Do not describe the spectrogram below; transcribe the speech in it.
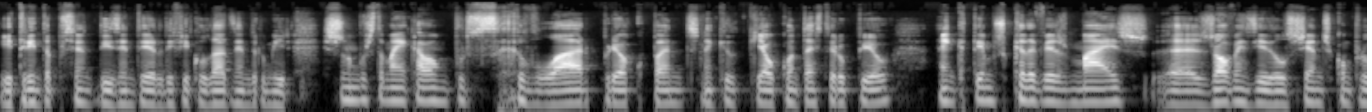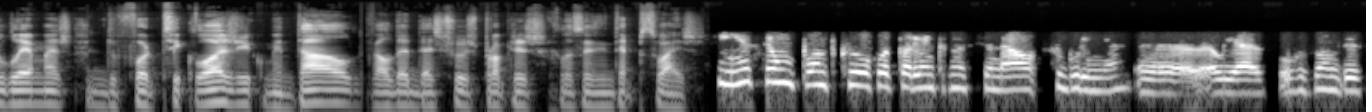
e 30% dizem ter dificuldades em dormir. Estes números também acabam por se revelar preocupantes naquilo que é o contexto europeu, em que temos cada vez mais uh, jovens e adolescentes com problemas de foro psicológico, mental, das suas próprias relações interpessoais. Sim, esse é um ponto que o relatório internacional sublinha. Uh, aliás, o resumo desse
